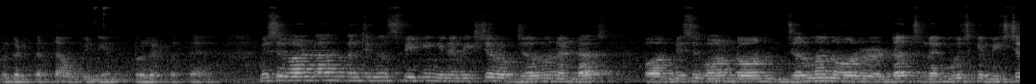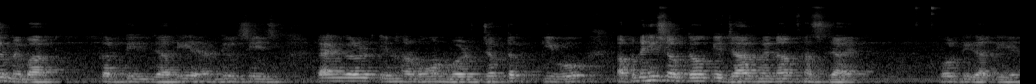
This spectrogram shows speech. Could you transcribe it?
प्रकट करता है ओपिनियन प्रकट करता है Mr Van continue speaking in a mixture of German and Dutch और मिसिस वॉन्डोन जर्मन और डच लैंग्वेज के मिक्सचर में बात करती जाती है until she is tangled in her own word जब तक कि वो अपने ही शब्दों के जाल में न फंस जाए, बोलती जाती है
